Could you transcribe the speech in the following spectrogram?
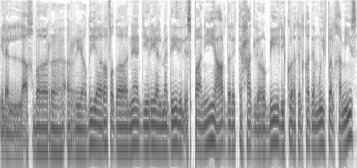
إلى الأخبار الرياضية رفض نادي ريال مدريد الإسباني عرض الاتحاد الأوروبي لكرة القدم ويفا الخميس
